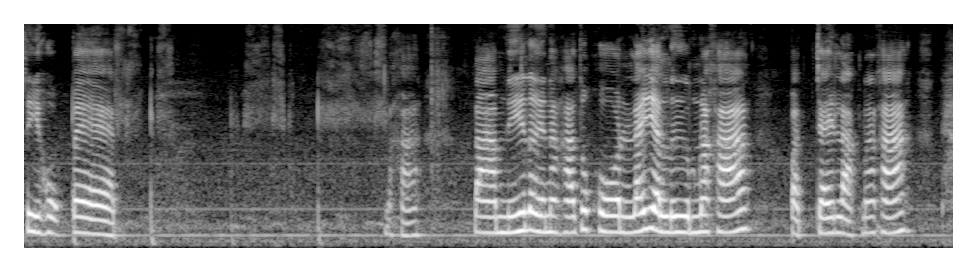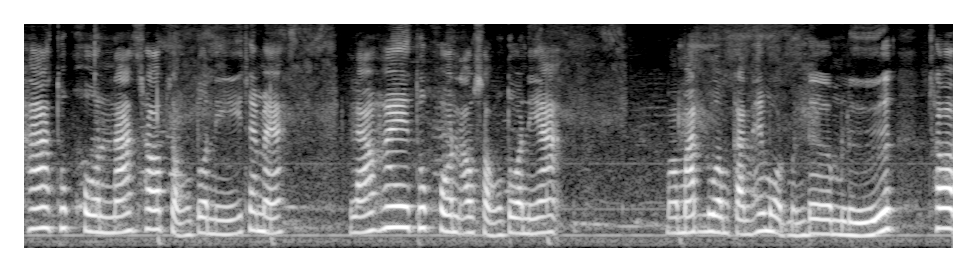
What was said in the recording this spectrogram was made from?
สี่หกแปดนะคะ ตามนี้เลยนะคะทุกคนและอย่าลืมนะคะ ปัจจัยหลักนะคะ ถ้าทุกคนนะชอบสองตัวนี้ใช่ไหมแล้วให้ทุกคนเอาสองตัวนี้มามัดรวมกันให้หมดเหมือนเดิม หรือชอบ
